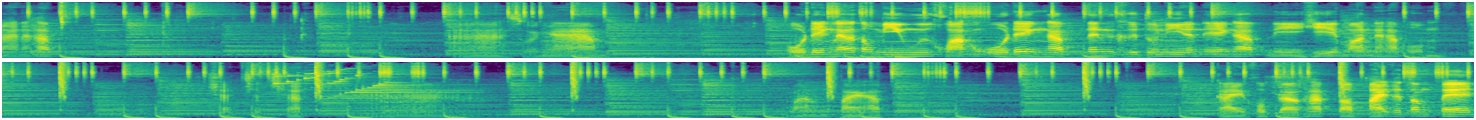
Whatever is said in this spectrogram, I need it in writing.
มานะครับ อ่า สวยงามโอเด้งแล้วก็ต้องมีมือขวาของโอเด้งครับ นั่นก็คือตัวนี้นั่นเองครับ นี่คีมอนนะครับผม ชัดชัดชัดอ่าวางไปครับใกล้ครบแล้วครับ ต่อไปก็ต้องเป็น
